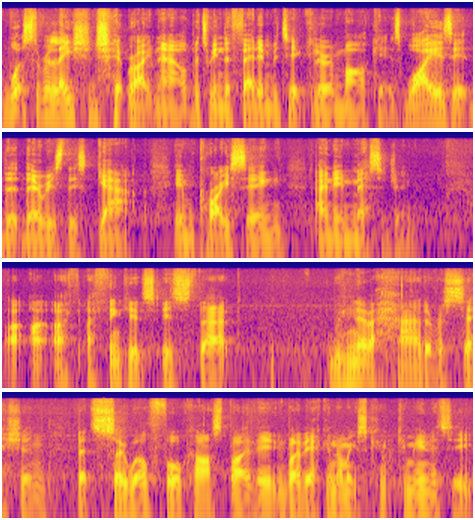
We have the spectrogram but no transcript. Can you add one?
what's the relationship right now between the Fed in particular and markets? Why is it that there is this gap in pricing and in messaging? I, I, I think it's, it's that we've never had a recession that's so well forecast by the, by the economics community.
